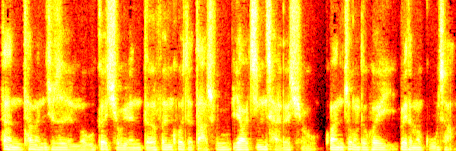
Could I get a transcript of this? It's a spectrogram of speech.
但他们就是某个球员得分或者打出。比较精彩的球，观众都会为他们鼓掌。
